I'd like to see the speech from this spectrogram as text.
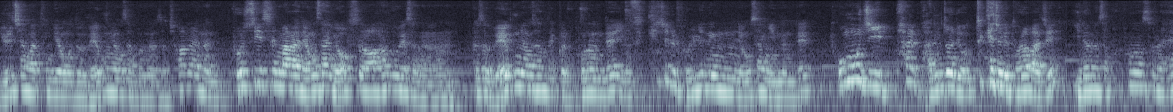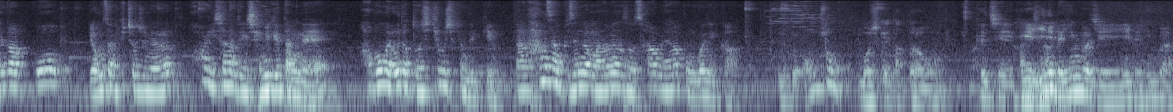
유리창 같은 경우도 외국 영상 보면서 처음에는 볼 수 있을 만한 영상이 없어 한국에서는 그래서 외국 영상들 걸 보는데 이거 스퀴즈를 돌리는 영상이 있는데 도무지 팔 관절이 어떻게 저기 돌아가지? 이러면서 퍼포먼스를 해갖고 영상 비춰주면은 아, 이 사람 되게 재밌게 닦네 아 뭔가 여기다 더 시키고 싶은 느낌. 난 항상 그 생각만 하면서 사업을 온 거니까. 근데 엄청 멋있게 닦더라고. 그치. 그게 감사. 인이 맥인 거지. 인이 맥인 거야.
